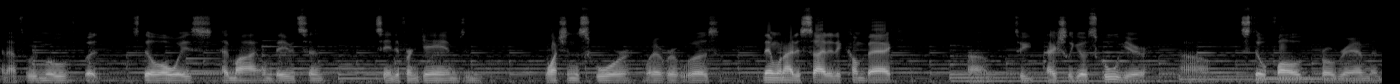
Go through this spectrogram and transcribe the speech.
and after we moved, but still always had my eye on Davidson, seeing different games and watching the score, whatever it was. Then when I decided to come back um, to actually go to school here, um, still followed the program, and,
